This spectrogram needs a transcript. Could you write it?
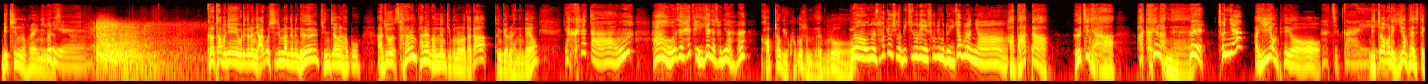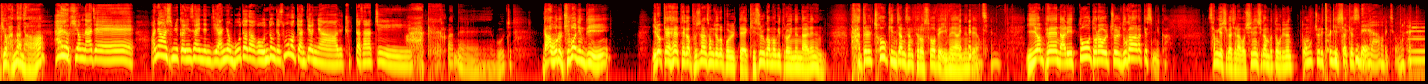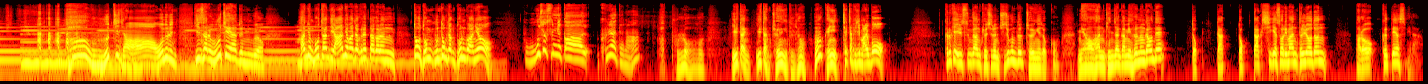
미친 호랭이였습니다. 예. 그렇다 보니 우리들은 야구 시즌만 되면 늘 긴장을 하고 아주 살얼음 판을 걷는 기분으로다가 등교를 했는데요. 야, 큰일 났다. 응? 아, 어제 해태 이겼냐, 졌냐? 응? 갑자기 그것은 왜 물어? 야, 오늘 사교 씨가 미친 호랭이 소빙은너 잊어버렸냐? 아 맞다. 어찌냐? 아 큰일 났네. 왜? 졌냐? 아 2연패요. 어찌까이. 니 저번에 2연패 했을 때 기억 안 나냐? 아유, 기억나제. 안녕하십니까 인사했는지 안녕 못하다가 운동장 20바퀴 안 뛰었냐. 아주 죽다 살았지. 아 큰일 났네. 뭐지? 나 오늘 주번인데. 이렇게 혜태가 부진한 성적을 보일 때 기술 과목이 들어있는 날에는 다들 초긴장 상태로 수업에 임해야 했는데요. 2연패의 날이 또 돌아올 줄 누가 알았겠습니까? 3교시가 지나고 쉬는 시간부터 우리는 똥줄이 타기 시작했습니다. 네, 아우 정말. 아우 어찌냐 오늘은 인사를 우째해야 되는 거요 안녕 못한 뒤 안녕하자 그랬다가는 또 동, 운동장 도는 거 아니요 오셨습니까? 그래야 되나? 아, 몰라 일단 일단 조용히 들려 어 괜히 책 잡히지 말고 그렇게 일순간 교실은 쥐죽은 듯 조용해졌고 묘한 긴장감이 흐르는 가운데 똑딱 똑딱 시계 소리만 들려오던 바로 그때였습니다.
